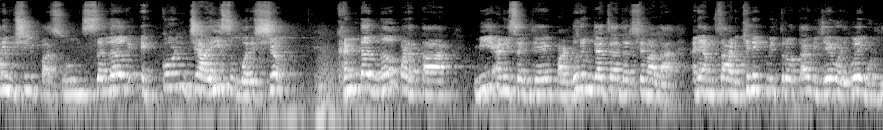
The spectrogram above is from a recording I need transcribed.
दिवशीपासून सलग एकोणचाळीस वर्ष खंड न पडता मी आणि संजय पांडुरंगाच्या दर्शनाला आणि आमचा आणखीन एक मित्र होता विजय वडगुळे म्हणून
